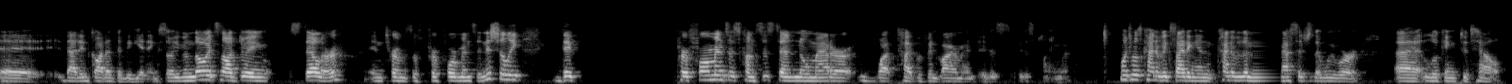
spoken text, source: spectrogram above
uh, that it got at the beginning. So even though it's not doing stellar in terms of performance initially, the performance is consistent no matter what type of environment it is, it is playing with, which was kind of exciting and kind of the message that we were uh, looking to tell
